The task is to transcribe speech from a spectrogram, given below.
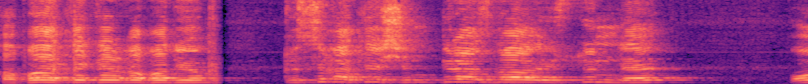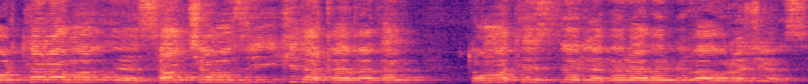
Kapağı tekrar kapatıyorum. Kısık ateşin biraz daha üstünde ortalama e, salçamızı 2 dakika kadar domateslerle beraber bir kavuracağız.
